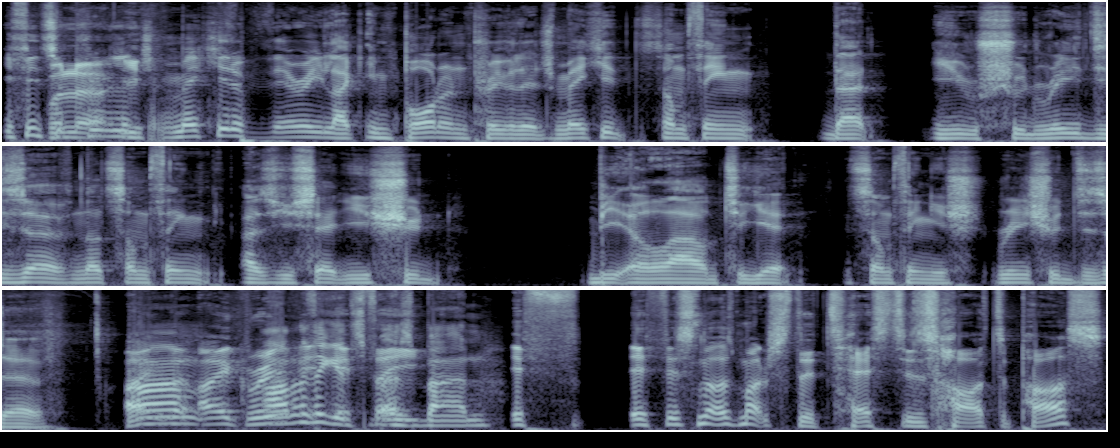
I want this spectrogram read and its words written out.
If it's Well, a look, privilege, make it a very like important privilege. Make it something that you should really deserve, not something as you said you should be allowed to get. It's something you sh- really should deserve. I, Um, I agree. I don't think if it's as bad. if if it's not as much the test is hard to pass,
